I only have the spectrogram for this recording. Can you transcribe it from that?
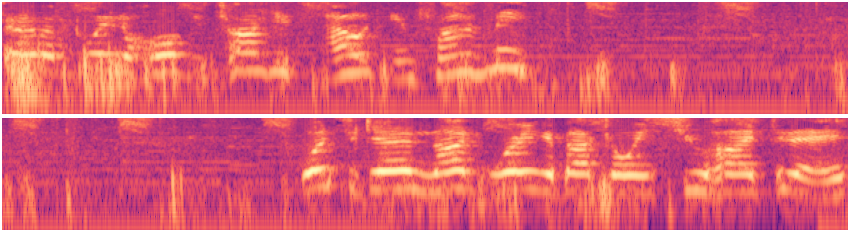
Time I'm going to hold the targets out in front of me. Once again, not worrying about going too high today.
